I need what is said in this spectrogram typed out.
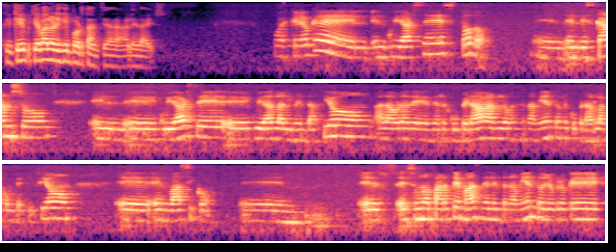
¿Qué, valor y qué importancia le dais? Pues creo que el, cuidarse es todo. el descanso, el eh, cuidarse, eh, cuidar la alimentación a la hora de, recuperar los entrenamientos, recuperar la competición, eh, es básico. Es, es, una parte más del entrenamiento. Yo creo que,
